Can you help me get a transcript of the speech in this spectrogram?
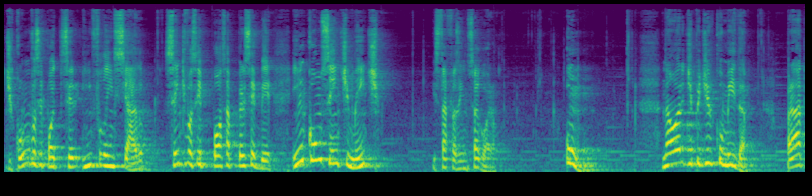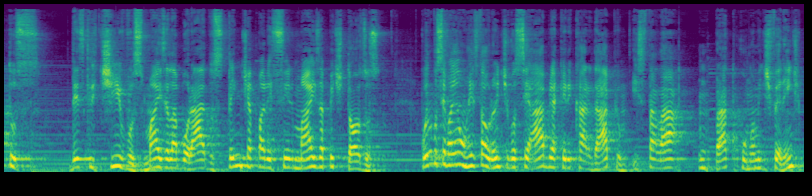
de como você pode ser influenciado sem que você possa perceber inconscientemente está fazendo isso agora. 1. Um, na hora de pedir comida, pratos descritivos mais elaborados tendem a parecer mais apetitosos. Quando você vai a um restaurante, você abre aquele cardápio está lá um prato com nome diferente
